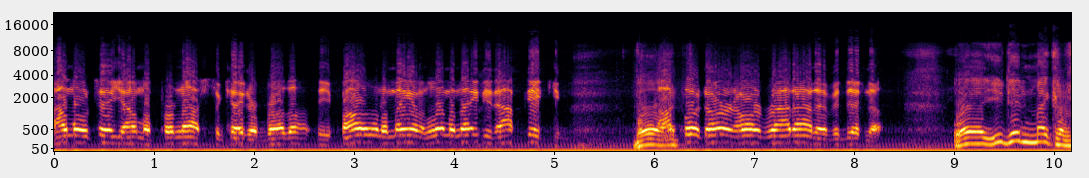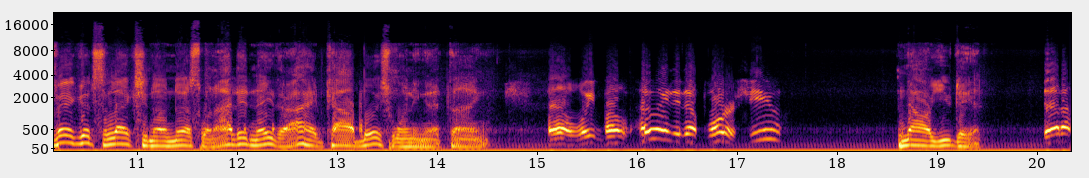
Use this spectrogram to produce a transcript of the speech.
I'm going to tell you, I'm a prognosticator, brother. If I want a man eliminated, I pick him. Boy, I, I put Earnhardt right out of it, didn't I? Well, you didn't make a very good selection on this one. I didn't either. I had Kyle Busch winning that thing. Well, we both... Who ended up worse, you? No, you did. Did I?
